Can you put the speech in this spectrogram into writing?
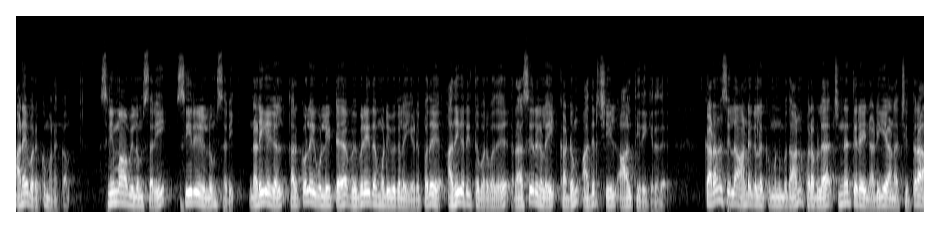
அனைவருக்கும் வணக்கம். சினிமாவிலும் சரி சீரியலிலும் சரி நடிகைகள் தற்கொலை உள்ளிட்ட விபரீத முடிவுகளை எடுப்பது அதிகரித்து வருவது ரசிகர்களை கடும் அதிர்ச்சியில் ஆழ்த்தியிருக்கிறது. கடந்த சில ஆண்டுகளுக்கு முன்புதான் பிரபல சின்னத்திரை நடிகையான சித்ரா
